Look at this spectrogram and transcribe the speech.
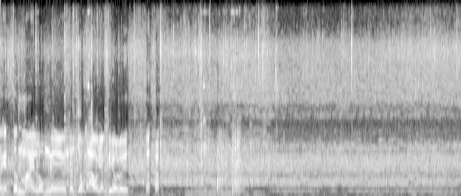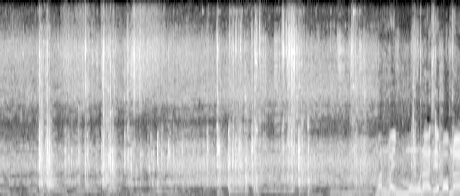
จะเห็นต้นไม้ล้มนี่จะยกเอาอย่างเดียวเลย มันไม่หมูนะเสียบอมนะ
